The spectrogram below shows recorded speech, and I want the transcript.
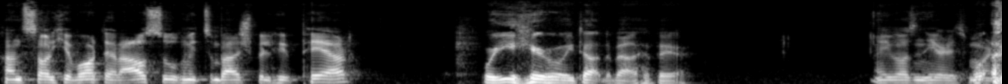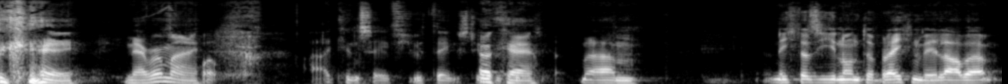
kannst solche Worte raussuchen, wie zum Beispiel Hyper. Were you here when we talked about hyper? He wasn't here this morning. Okay, never mind. Well, I can say a few things too. Okay. Ähm, nicht, dass ich ihn unterbrechen will, aber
